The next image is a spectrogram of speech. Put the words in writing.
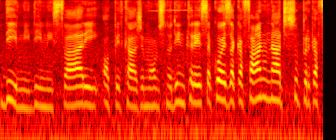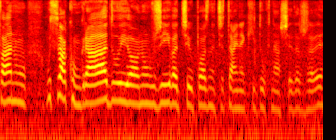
divni, divni stvari, opet kažem, ovisno od interesa, ko je za kafanu, naći super kafanu u svakom gradu i ono uživat će i upoznat će taj neki duh naše države.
